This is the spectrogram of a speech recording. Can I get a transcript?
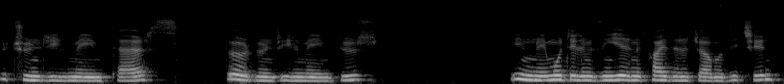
Üçüncü ilmeğim ters. Dördüncü ilmeğim düz. İlmeği modelimizin yerini kaydıracağımız için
